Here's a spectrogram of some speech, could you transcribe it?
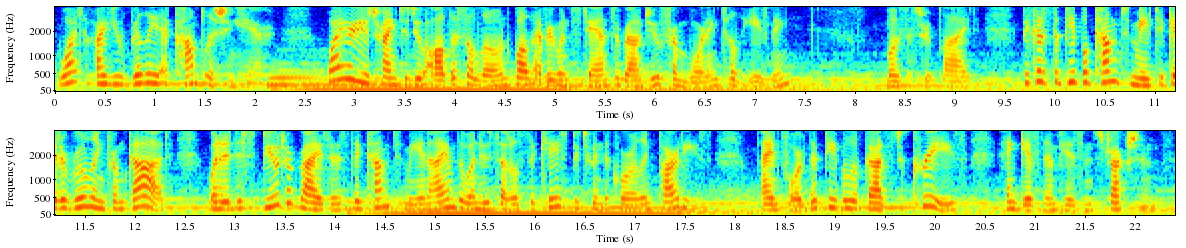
What are you really accomplishing here? Why are you trying to do all this alone while everyone stands around you from morning till evening? Moses replied, Because the people come to me to get a ruling from God. When a dispute arises, they come to me, and I am the one who settles the case between the quarreling parties. I inform the people of God's decrees and give them his instructions.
